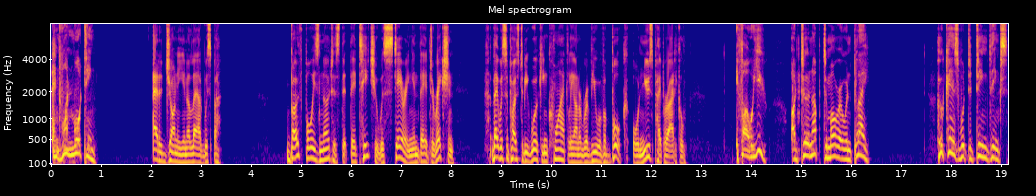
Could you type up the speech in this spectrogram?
And one more thing, added Johnny in a loud whisper. Both boys noticed that their teacher was staring in their direction. They were supposed to be working quietly on a review of a book or newspaper article. If I were you, I'd turn up tomorrow and play. Who cares what the team thinks?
